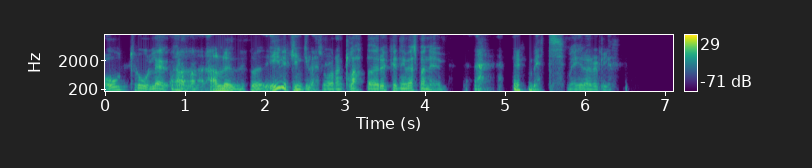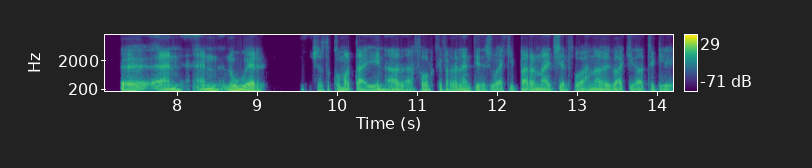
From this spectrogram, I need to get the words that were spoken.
Ótrúleg alveg yfirgengilegt. Svo var hann klappaður upp hérna í Vestmanniðum, meira ruglið. uh, en, en nú er sérst að koma á daginn að, að fólk er farið að lendi þessu og ekki bara Nigel og hann hafi vakið aðtegli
